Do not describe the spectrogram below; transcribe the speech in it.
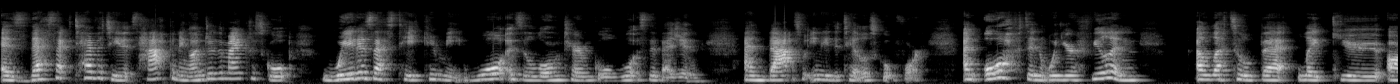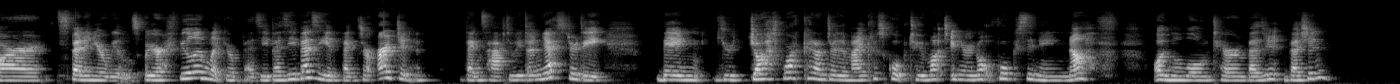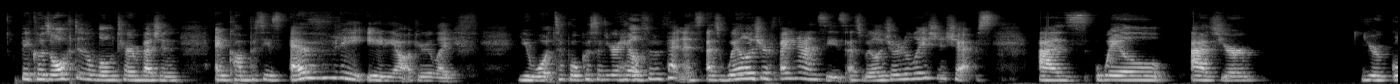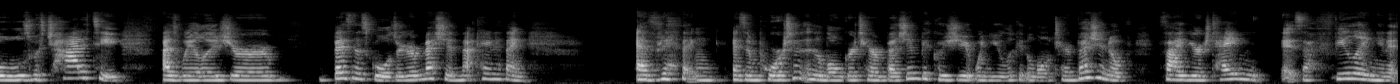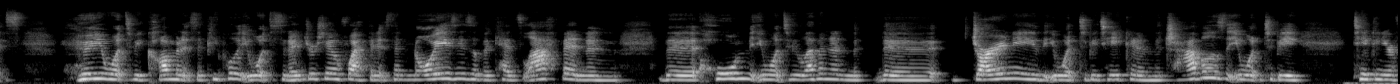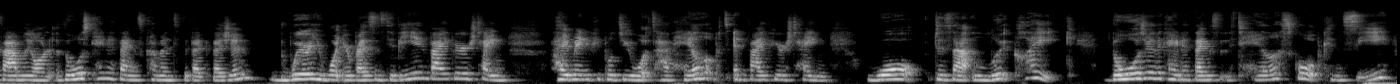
is this activity that's happening under the microscope? Where is this taking me? What is the long term goal? What's the vision? And that's what you need the telescope for. And often when you're feeling a little bit like you are spinning your wheels or you're feeling like you're busy, busy, busy and things are urgent things have to be done yesterday, then you're just working under the microscope too much and you're not focusing enough on the long term vision. Because often the long term vision encompasses every area of your life. You want to focus on your health and fitness, as well as your finances, as well as your relationships, as well as your your goals with charity, as well as your business goals or your mission, that kind of thing everything is important in the longer term vision because you when you look at the long term vision of five years time it's a feeling and it's who you want to become and it's the people that you want to surround yourself with and it's the noises of the kids laughing and the home that you want to be living in the, the journey that you want to be taking and the travels that you want to be taking your family on those kind of things come into the big vision. Where you want your business to be in five years time how many people do you want to have helped in five years' time? What does that look like? Those are the kind of things that the telescope can see.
